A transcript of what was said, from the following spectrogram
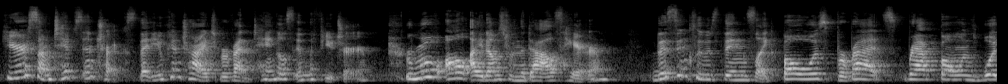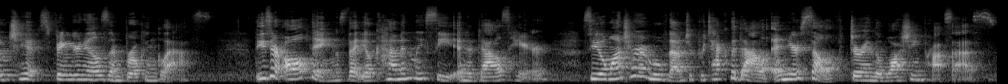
Here are some tips and tricks that you can try to prevent tangles in the future. Remove all items from the doll's hair. This includes things like bows, barrettes, rat bones, wood chips, fingernails, and broken glass. These are all things that you'll commonly see in a doll's hair, so you'll want to remove them to protect the doll and yourself during the washing process.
